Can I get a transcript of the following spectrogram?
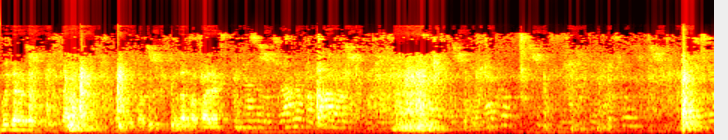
Вы, дорогая, представьте, что вы сюда попали. Меня зовут Жанна, попала в интернету. Я хочу, хочу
